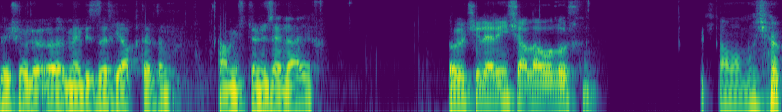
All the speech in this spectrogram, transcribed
De şöyle örme bir zırh yaptırdım. Tam üstünüze layık. Ölçüleri inşallah olur. Tamam hocam.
